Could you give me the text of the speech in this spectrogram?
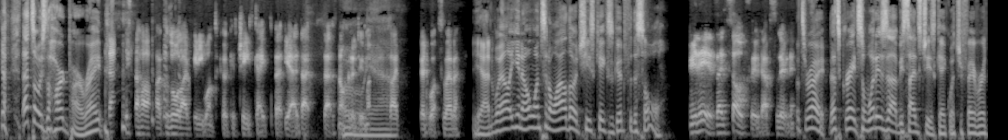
That's always the hard part, right? that is the hard part because all I really want to cook is cheesecakes. But yeah, that's that's not going to Oh, do much yeah. good whatsoever. Yeah. Well, you know, once in a while though, a cheesecake is good for the soul. It is. It's soul food, absolutely. That's right. That's great. So, what is uh, besides cheesecake? What's your favorite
